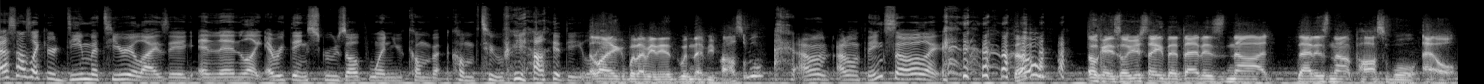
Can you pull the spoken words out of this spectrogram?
That sounds like you're dematerializing, and then like everything screws up when you come back, come to reality. Like, Like, but I mean, it, wouldn't that be possible? I don't, I don't think so. Like, No. okay, so you're saying that that is not that is not possible at all.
